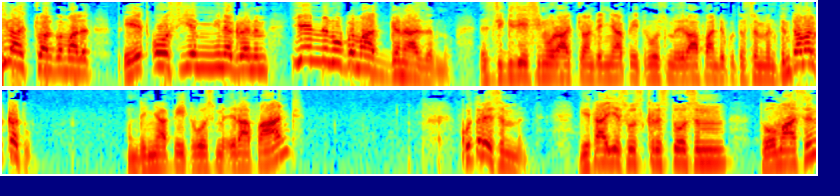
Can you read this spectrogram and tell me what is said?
ይላችኋል በማለት ጴጥሮስ የሚነግረንም ይህንኑ በማገናዘብ ነው። እስቲ ጊዜ ሲኖራቸው አንደኛ ጴጥሮስ ምዕራፍ አንድ ቁጥር ስምንትን ተመልከቱ። አንደኛ ጴጥሮስ ምዕራፍ አንድ ቁጥር ስምንት ጌታ ኢየሱስ ክርስቶስም ቶማስን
